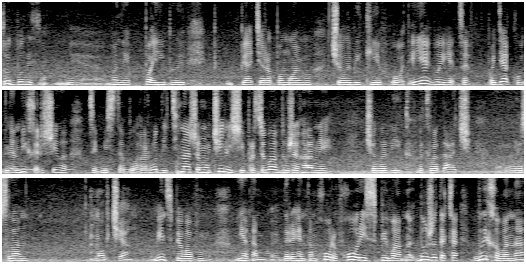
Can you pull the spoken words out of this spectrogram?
тут були е, вони погибли п'ятеро, по-моєму, чоловіків. От. І якби це подяку для них вирішила це місце облагородити. В нашому училищі працював дуже гарний чоловік, викладач е, Руслан Мовчан. Він співав, я там диригентом хору, в хорі співав. Ну, Дуже така вихована,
